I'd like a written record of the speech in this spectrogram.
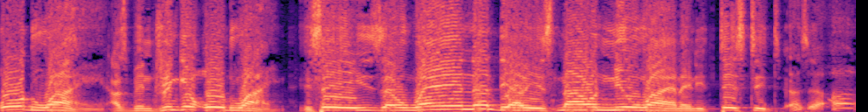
old wine, has been drinking old wine, he says, uh, when there is now new wine and he tastes it, I say, oh, ah,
